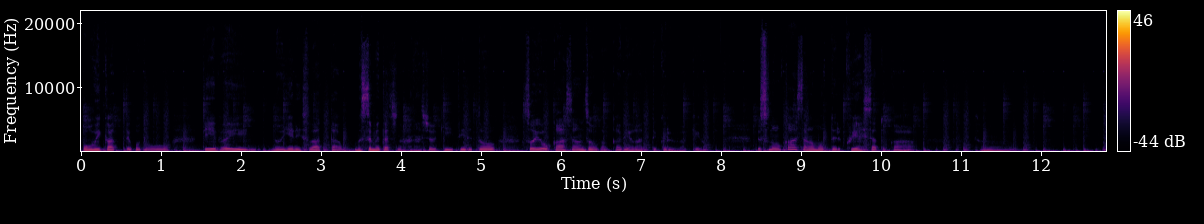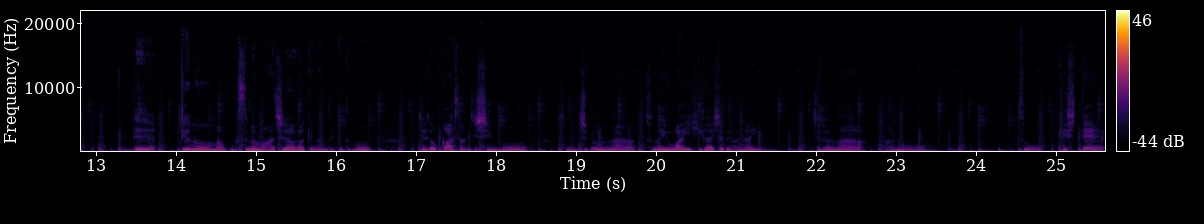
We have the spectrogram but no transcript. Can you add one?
多いかってことを DV の家に育った娘たちの話を聞いているとそういうお母さん像が浮かび上がってくるわけよ。でそのお母さんが持ってる悔しさとかそのでっていうのをまあ娘も味わうわけなんだけどもそれでお母さん自身もその自分はそんな弱い被害者ではない。自分はあのそう決して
